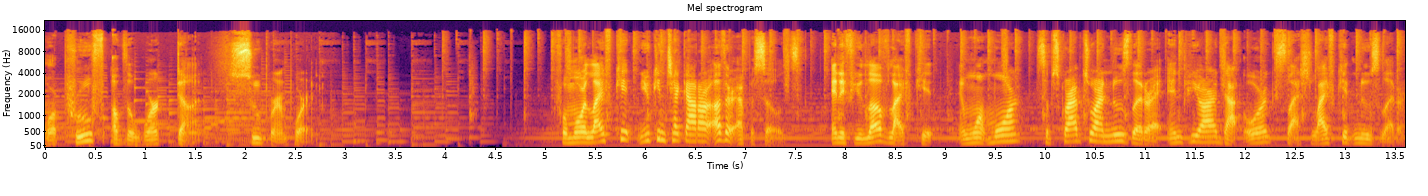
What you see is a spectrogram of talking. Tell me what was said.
or proof of the work done. Super important. For more Life Kit, you can check out our other episodes. And if you love Life Kit and want more, subscribe to our newsletter at npr.org slash lifekitnewsletter.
